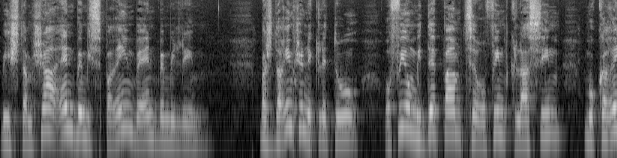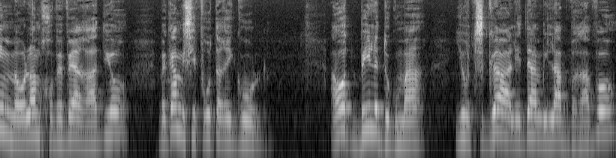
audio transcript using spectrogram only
והשתמשה הן במספרים והן במילים. בשדרים שנקלטו הופיעו מדי פעם צירופים קלאסיים מוכרים מעולם חובבי הרדיו וגם מספרות הריגול. האות B לדוגמה יוצגה על ידי המילה בראבו,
